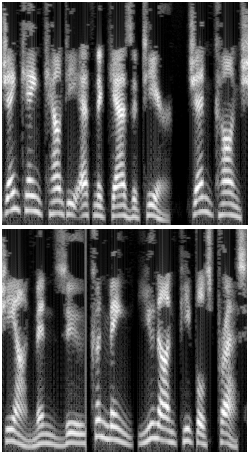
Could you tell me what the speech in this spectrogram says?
Zhenkang County Ethnic Gazetteer, Zhen Kong Xian Min Zhu Kunming, Yunnan People's Press,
